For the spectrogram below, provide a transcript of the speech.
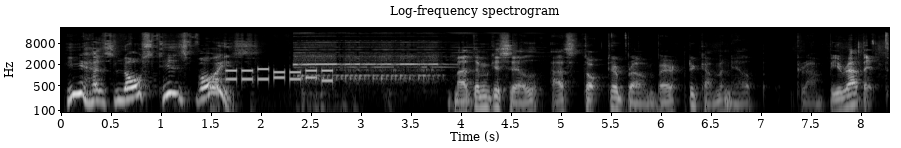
He has lost his voice. Madame Gazelle asked Dr. Brown Bear to come and help Grampy Rabbit.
